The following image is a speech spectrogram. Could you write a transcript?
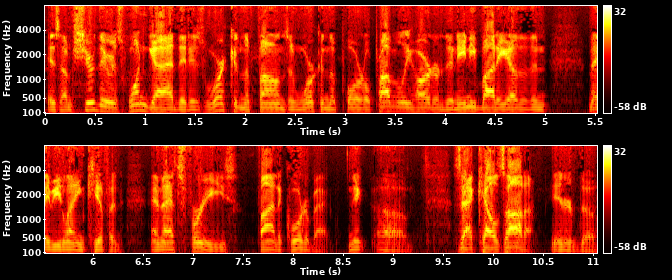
As I'm sure there is one guy that is working the phones and working the portal probably harder than anybody other than maybe Lane Kiffin, and that's Freeze find a quarterback. Nick uh, Zach Calzada entered the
